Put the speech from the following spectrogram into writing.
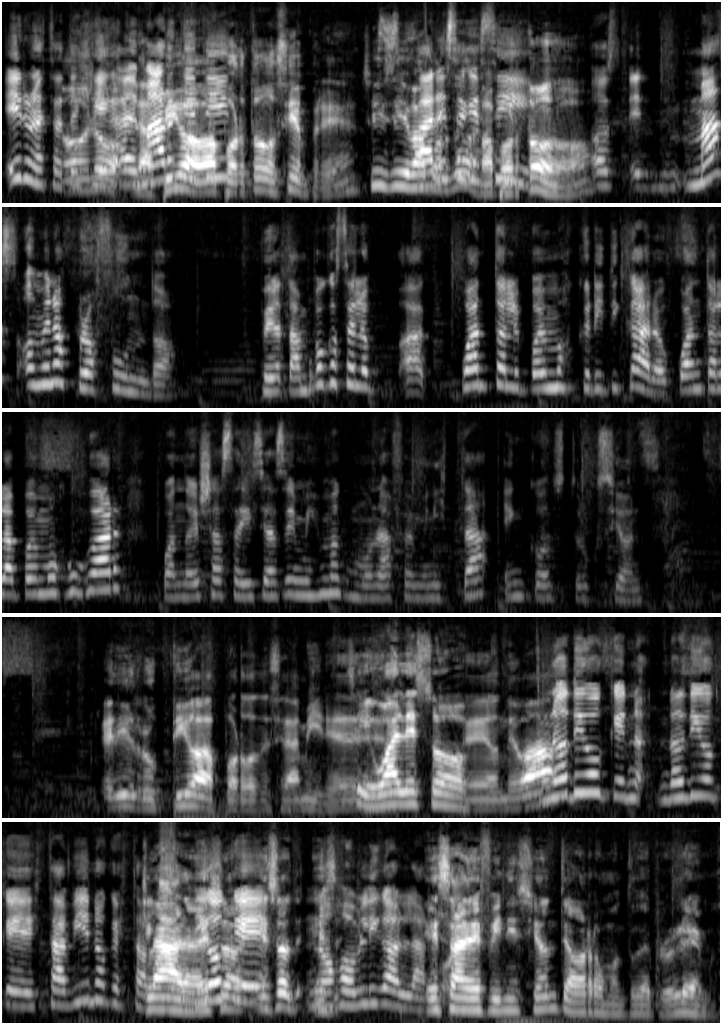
era una estrategia no, de la marketing. piba va por todo siempre, ¿eh? Sí, sí, va parece por que todo. Va por todo. O eh, más o menos profundo. Pero tampoco se lo. a ¿Cuánto le podemos criticar o cuánto la podemos juzgar cuando ella se dice a sí misma como una feminista en construcción? Es disruptiva por donde se la mire. ¿eh? Sí, igual eso- De donde va. No digo que no, no digo que está bien o que está Claro, mal. Digo eso- que eso- nos es- obliga a hablar. Esa definición te ahorra un montón de problemas.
